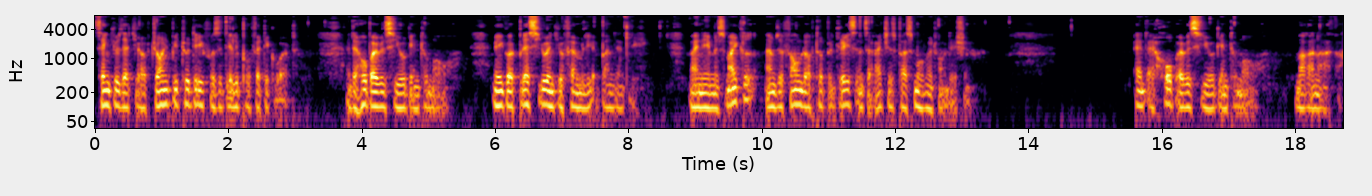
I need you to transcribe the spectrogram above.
Thank you that you have joined me today for the daily prophetic word. And I hope I will see you again tomorrow. May God bless you and your family abundantly. My name is Michael. I'm the founder of Triple Grace and the Righteous Path Movement Foundation. And I hope I will see you again tomorrow. Maranatha.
